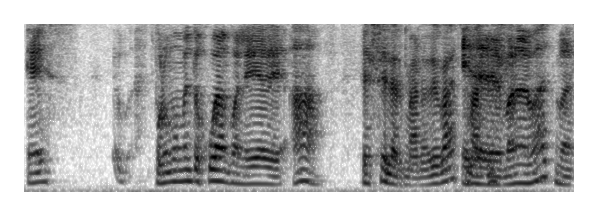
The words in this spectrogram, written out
es. Por un momento juegan con la idea de. Ah, Es el hermano de es Batman. el hermano de Batman.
